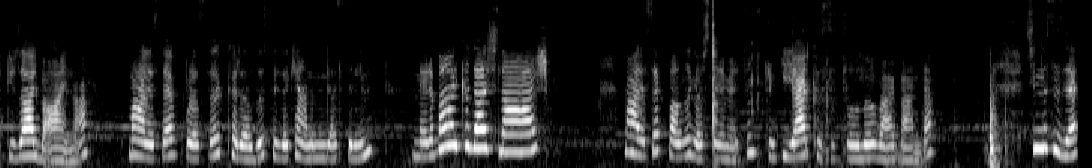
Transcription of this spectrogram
Bu güzel bir ayna. Maalesef burası kırıldı. Size kendimi göstereyim. Merhaba arkadaşlar. Maalesef fazla gösteremiyorsunuz. Çünkü yer kısıtlılığı var bende. Şimdi size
